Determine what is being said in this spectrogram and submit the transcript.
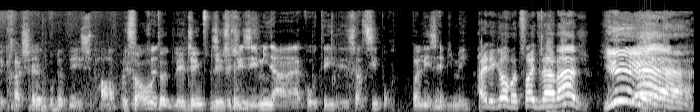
Le crochet pour mettre des supports. Ils sont où, tous les jeans les Je les jeans? ai mis dans, à côté des sorties pour pas les abîmer. Hey les gars, on va te faire du lavage? Yeah! Yeah!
